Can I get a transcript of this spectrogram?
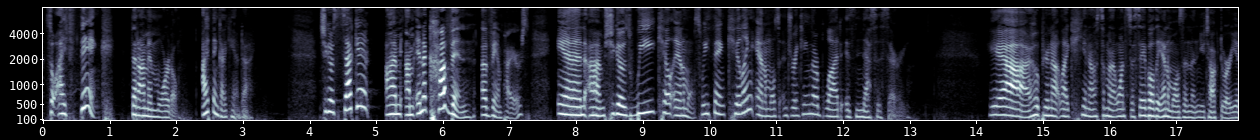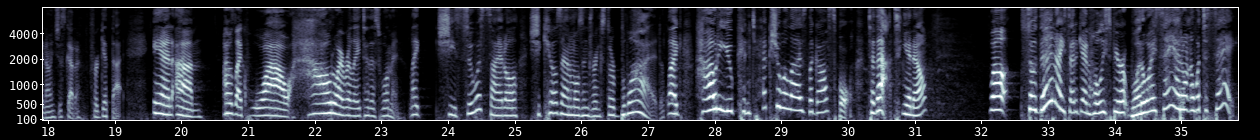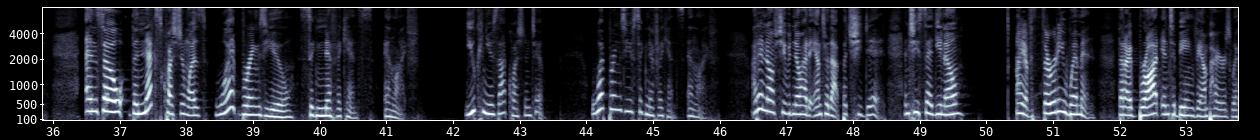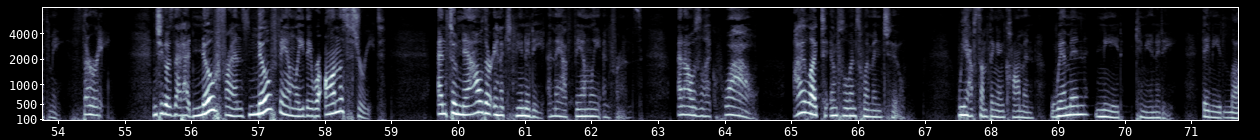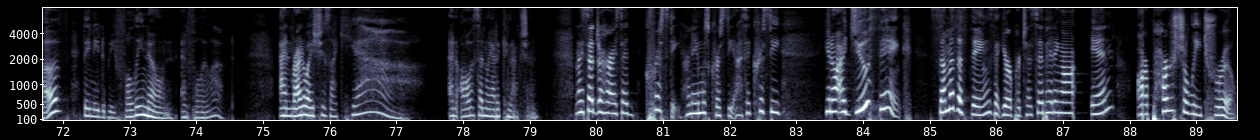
So I think that I'm immortal. I think I can't die." She goes, Second, I'm, I'm in a coven of vampires. And um, she goes, We kill animals. We think killing animals and drinking their blood is necessary. Yeah, I hope you're not like, you know, someone that wants to save all the animals and then you talk to her, you know, you just got to forget that. And um, I was like, wow, how do I relate to this woman? Like, she's suicidal, she kills animals and drinks their blood. Like, how do you contextualize the gospel to that, you know? Well, so then I said again, Holy Spirit, what do I say? I don't know what to say. And so the next question was, what brings you significance in life? You can use that question too. What brings you significance in life? I didn't know if she would know how to answer that, but she did. And she said, You know, I have 30 women that I brought into being vampires with me. 30. And she goes, That had no friends, no family. They were on the street. And so now they're in a community and they have family and friends. And I was like, wow, I like to influence women too. We have something in common. Women need community. They need love. They need to be fully known and fully loved. And right away, she's like, yeah. And all of a sudden, we had a connection. And I said to her, I said, Christy, her name was Christy. I said, Christy, you know, I do think some of the things that you're participating on, in are partially true.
